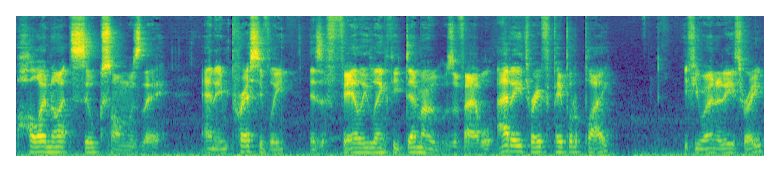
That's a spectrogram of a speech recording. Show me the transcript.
Hollow Knight Silksong was there. And impressively, there's a fairly lengthy demo that was available at E3 for people to play. If you weren't at E3,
